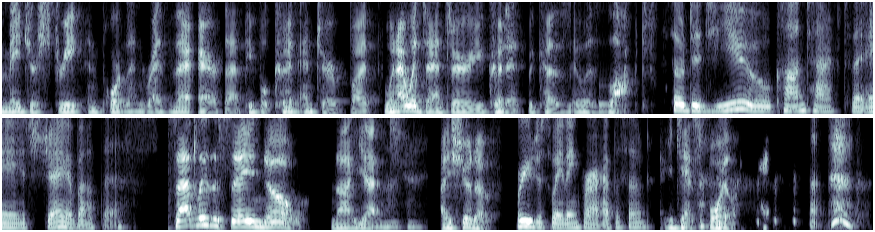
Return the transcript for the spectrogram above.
major street in Portland right there that people could enter. But when I went to enter, you couldn't because it was locked. So did you contact the AHJ about this? Sadly to say, no, not yet. Okay. I should have. Were you just waiting for our episode? You can't spoil it.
